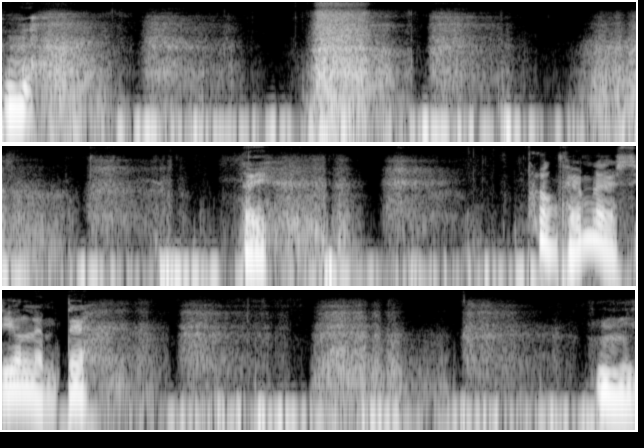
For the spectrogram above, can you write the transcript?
này. Lòng thêm là siêu lầm tê. Ừm.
